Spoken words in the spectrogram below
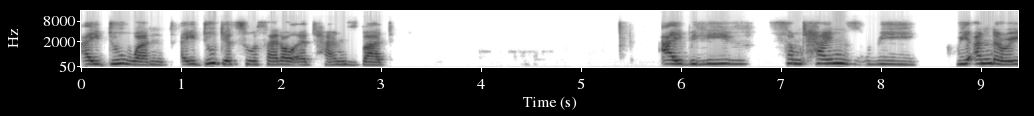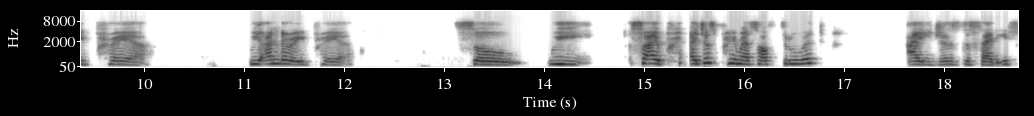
I do want I do get suicidal at times, but I believe sometimes we we underrate prayer. We underrate prayer. So we so I I just pray myself through it. I just decide if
